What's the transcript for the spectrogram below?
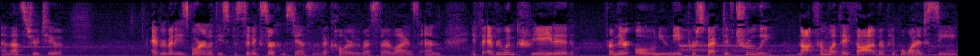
and that's true too everybody's born with these specific circumstances that color the rest of their lives. And if everyone created from their own unique perspective, truly, not from what they thought other people wanted to see,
